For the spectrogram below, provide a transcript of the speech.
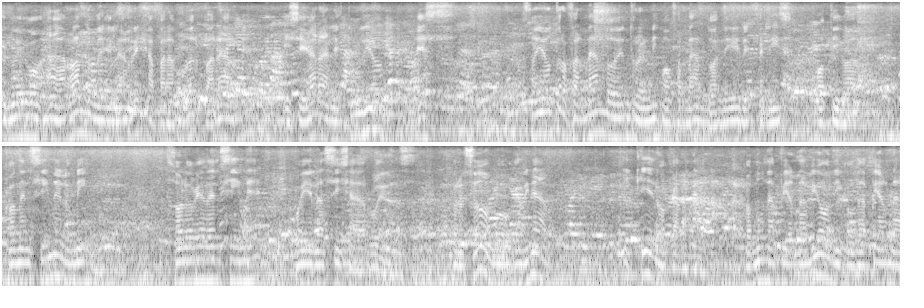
y luego agarrándome de la reja para poder parar y llegar al estudio, es soy otro Fernando dentro del mismo Fernando, alegre, feliz, motivado. Con el cine lo mismo. Solo en el cine voy en la silla de ruedas. Pero yo no puedo caminar. Y quiero caminar. Con una pierna biónica, una pierna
